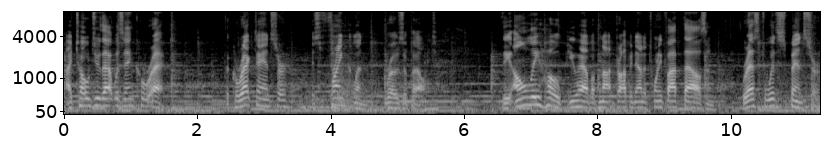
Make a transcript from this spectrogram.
I told you that was incorrect. The correct answer is Franklin Roosevelt. The only hope you have of not dropping down to 25,000 rests with Spencer.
